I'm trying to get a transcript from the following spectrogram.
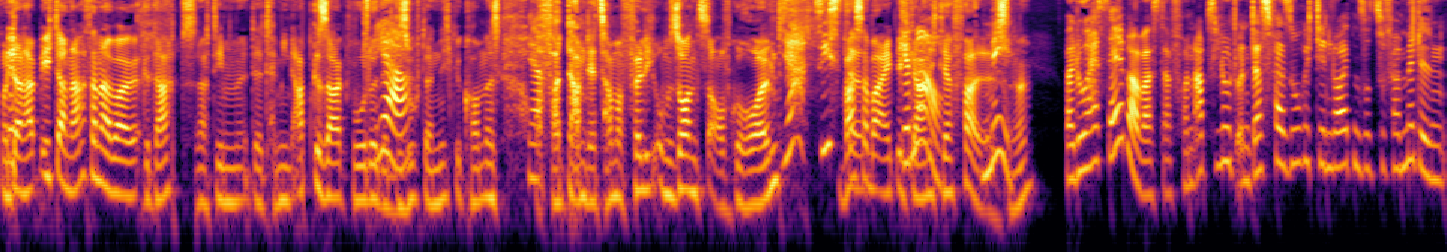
Und dann habe ich danach dann aber gedacht, nachdem der Termin abgesagt wurde, ja. der Besuch dann nicht gekommen ist, ja. oh verdammt, jetzt haben wir völlig umsonst aufgeräumt. Ja, siehst du. Was aber eigentlich genau. gar nicht der Fall nee. ist. Ne? Weil du hast selber was davon, absolut. Und das versuche ich den Leuten so zu vermitteln.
